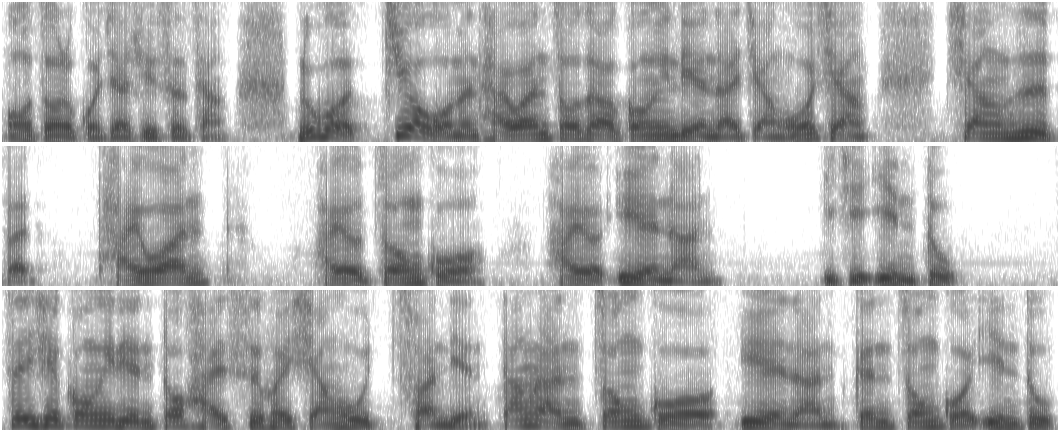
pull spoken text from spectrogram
欧洲的国家去设厂。如果就我们台湾周遭供应链来讲，我想像日本、台湾、还有中国、还有越南以及印度。这些供应链都还是会相互串联，当然，中国、越南跟中国、印度，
